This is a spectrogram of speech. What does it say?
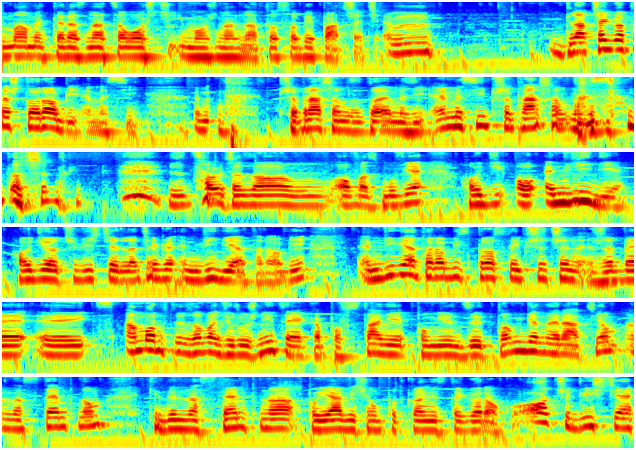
Mamy teraz na całości i można na to sobie patrzeć. Dlaczego też to robi MSI? Przepraszam za to MSI. MSI, przepraszam Was za to, że że cały czas o, o Was mówię, chodzi o Nvidia. Chodzi oczywiście, dlaczego Nvidia to robi. Nvidia to robi z prostej przyczyny, żeby y, zamortyzować różnicę, jaka powstanie pomiędzy tą generacją, a następną, kiedy następna pojawi się pod koniec tego roku. Oczywiście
